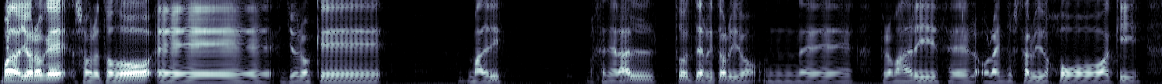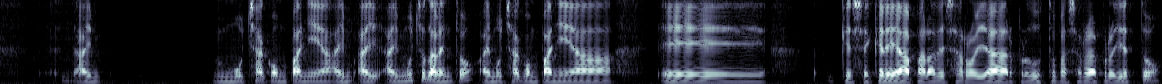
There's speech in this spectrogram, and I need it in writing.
bueno yo creo que sobre todo eh, yo creo que Madrid en general todo el territorio, mm, eh, pero Madrid o la industria del videojuego aquí, hay mucha compañía, hay, mucho talento, hay mucha compañía eh, que se crea para desarrollar producto, para desarrollar proyecto,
